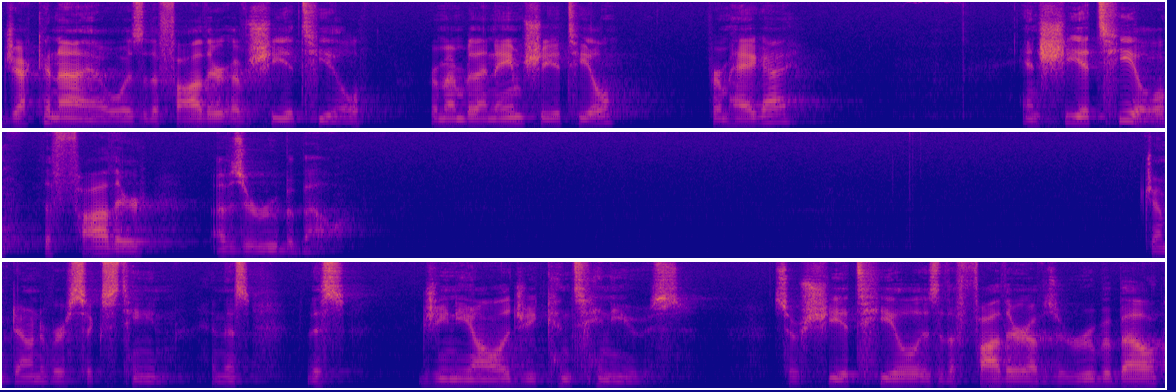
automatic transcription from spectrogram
Jeconiah was the father of Shealtiel. Remember that name, Shealtiel, from Haggai? And Shealtiel, the father of Zerubbabel. Jump down to verse 16. And this, this genealogy continues. So Shealtiel is the father of Zerubbabel,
